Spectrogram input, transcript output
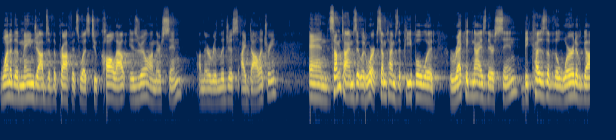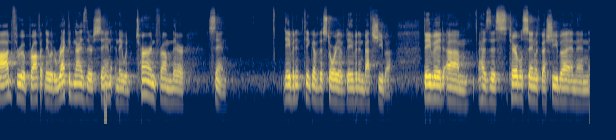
One of the main jobs of the prophets was to call out Israel on their sin, on their religious idolatry. And sometimes it would work. Sometimes the people would recognize their sin because of the word of God through a prophet. They would recognize their sin and they would turn from their sin. David, think of the story of David and Bathsheba. David um, has this terrible sin with Bathsheba and then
